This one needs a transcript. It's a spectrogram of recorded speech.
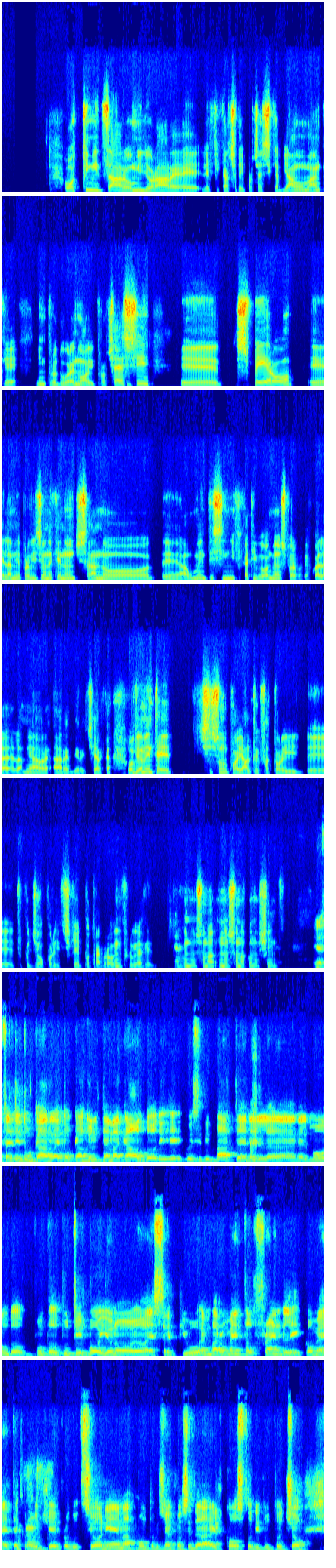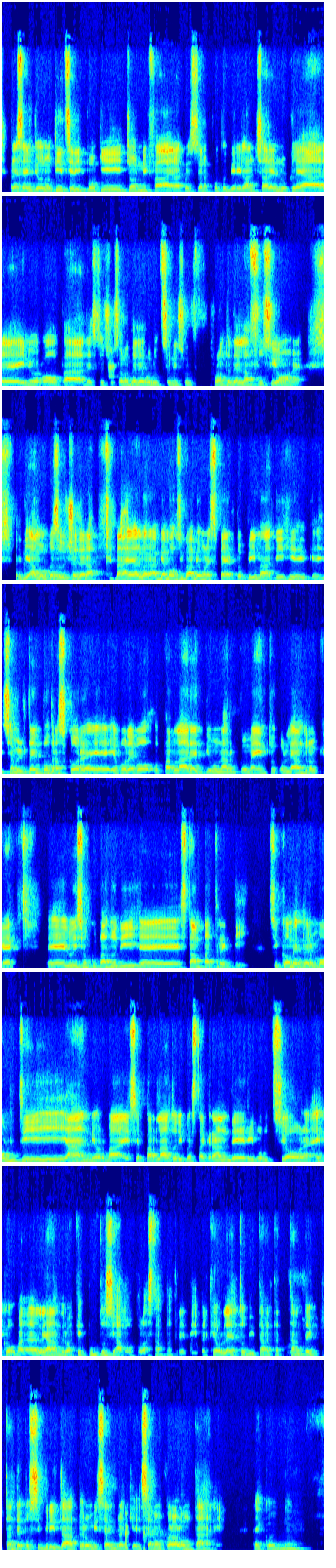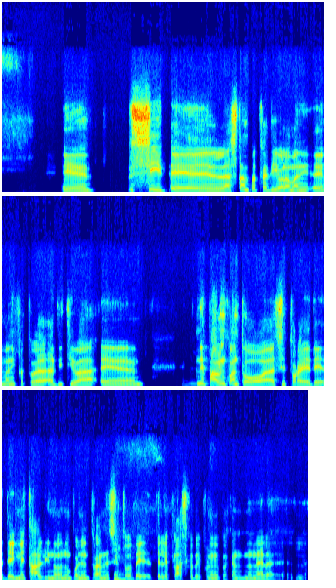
ottimizzare o migliorare l'efficacia dei processi che abbiamo, ma anche introdurre nuovi processi. Eh, spero, eh, la mia previsione è che non ci saranno eh, aumenti significativi, o almeno spero perché quella è la mia area di ricerca. Ovviamente ci sono poi altri fattori eh, tipo geopolitici che potrebbero influire, di cui non sono, non sono a conoscenza. In effetti tu Carla hai toccato il tema caldo di cui si dibatte nel, nel, mondo, appunto tutti vogliono essere più environmental friendly come tecnologie e produzioni, eh, ma appunto bisogna considerare il costo di tutto ciò. Per esempio notizie di pochi giorni fa era questione appunto di rilanciare il nucleare in Europa, adesso ci sono delle evoluzioni sul fronte della fusione, vediamo cosa succederà. Ma eh, allora, abbiamo, siccome abbiamo un esperto, prima di, eh, diciamo, il tempo trascorre e, volevo parlare di un argomento con Leandro che eh, lui si è occupato di eh, stampa 3D. Siccome per molti anni ormai si è parlato di questa grande rivoluzione, ecco, ma Leandro, a che punto siamo con la stampa 3D? Perché ho letto di t- t- tante, tante possibilità, però mi sembra che siamo ancora lontani. Ecco, eh, sì, eh, la stampa 3D o la mani- eh, manifattura additiva, eh, ne parlo in quanto al settore de- dei metalli, no? non voglio entrare nel settore de- delle plastiche o dei polimeri perché non è la, la,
